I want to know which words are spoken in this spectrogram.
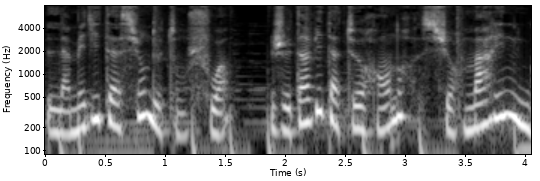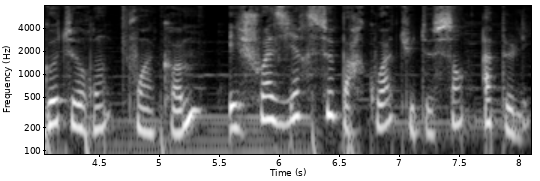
la méditation de ton choix, je t'invite à te rendre sur marinegauteron.com et choisir ce par quoi tu te sens appelé.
